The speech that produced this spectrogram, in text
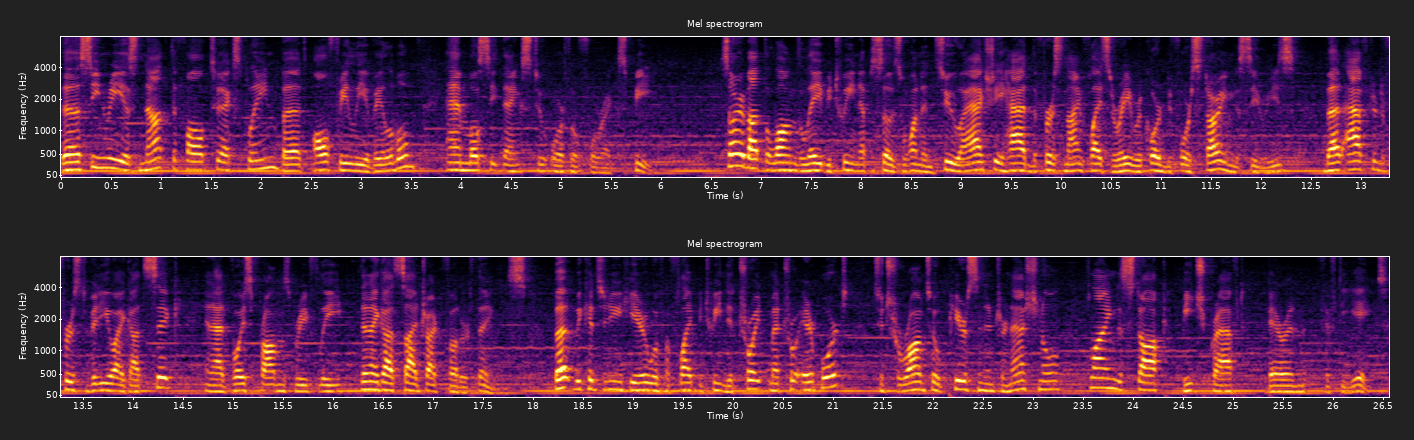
The scenery is not default to X-Plane, but all freely available, and mostly thanks to Ortho4XP. Sorry about the long delay between episodes 1 and 2, I actually had the first 9 flights already recorded before starting the series, but after the first video I got sick and had voice problems briefly, then I got sidetracked with other things. But we continue here with a flight between Detroit Metro Airport to Toronto Pearson International, flying the stock Beechcraft Baron 58.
